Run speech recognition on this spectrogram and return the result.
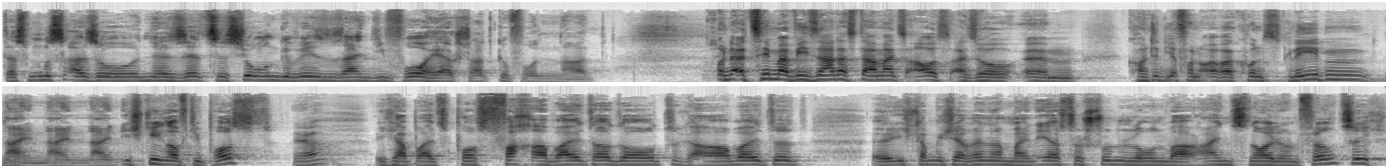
Das muss also eine Sezession gewesen sein, die vorher stattgefunden hat. Und erzähl mal, wie sah das damals aus? Also ähm, konntet ihr von eurer Kunst leben? Nein, nein, nein. Ich ging auf die Post. Ja. Ich habe als Postfacharbeiter dort gearbeitet. Äh, Ich kann mich erinnern, mein erster Stundenlohn war 1,49.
